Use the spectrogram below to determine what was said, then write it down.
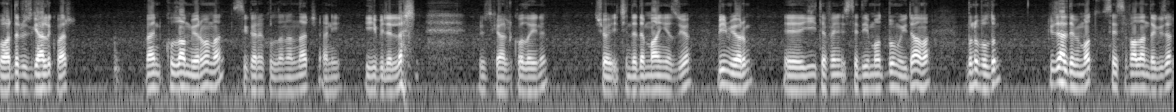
Bu arada rüzgarlık var. Ben kullanmıyorum ama sigara kullananlar hani iyi bilirler rüzgarlık olayını. Şöyle içinde de man yazıyor. Bilmiyorum e, Yiğit Efe'nin istediği mod bu muydu ama bunu buldum. Güzel de bir mod. Sesi falan da güzel.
